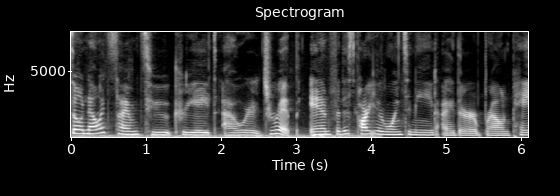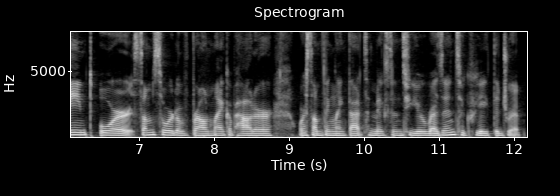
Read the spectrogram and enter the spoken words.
So now it's time to create our drip. And for this part, you're going to need either brown paint or some sort of brown mica powder or something like that to mix into your resin to create the drip.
